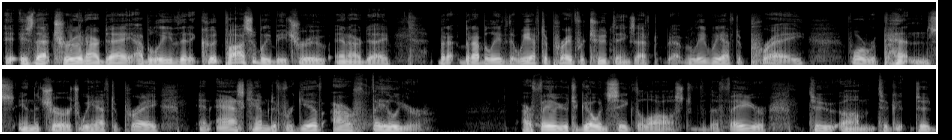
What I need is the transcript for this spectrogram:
is that true in our day? I believe that it could possibly be true in our day, but but I believe that we have to pray for two things. I, to, I believe we have to pray for repentance in the church. We have to pray and ask Him to forgive our failure, our failure to go and seek the lost, the failure to um, to to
